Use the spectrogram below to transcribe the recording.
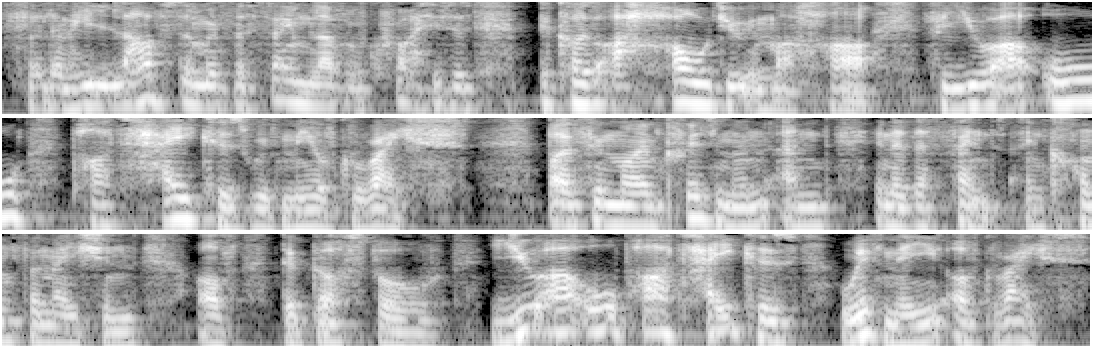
for them. He loves them with the same love of Christ. He says, Because I hold you in my heart, for you are all partakers with me of grace both in my imprisonment and in the defense and confirmation of the gospel. You are all partakers with me of grace.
